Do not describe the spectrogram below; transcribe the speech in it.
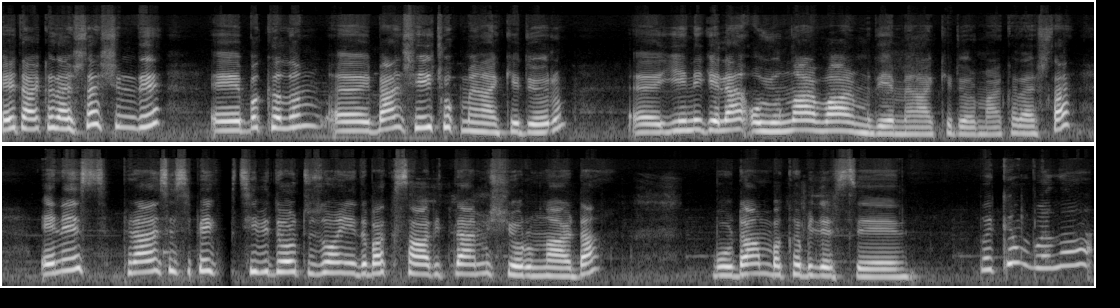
Evet arkadaşlar şimdi e, bakalım e, ben şeyi çok merak ediyorum. E, yeni gelen oyunlar var mı diye merak ediyorum arkadaşlar. Enes Prenses İpek TV 417 bak sabitlenmiş yorumlarda. Buradan bakabilirsin. Bakın bana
